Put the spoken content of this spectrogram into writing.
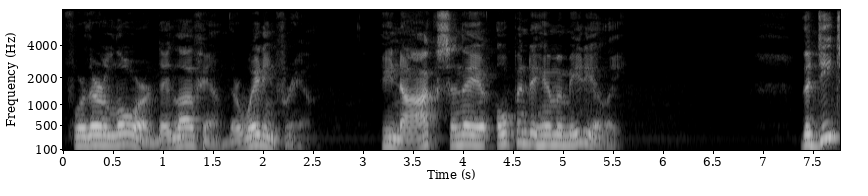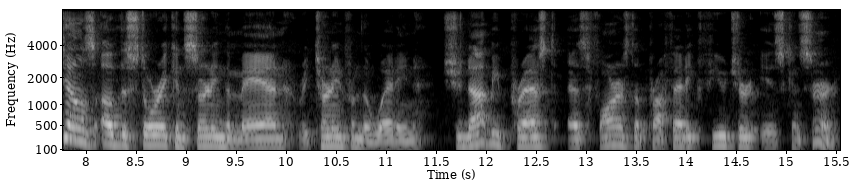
for their Lord. They love him, they're waiting for him. He knocks and they open to him immediately. The details of the story concerning the man returning from the wedding should not be pressed as far as the prophetic future is concerned.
